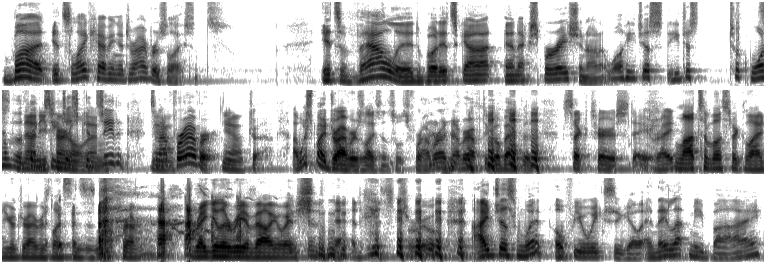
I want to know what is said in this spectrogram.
but it's like having a driver's license it's valid, but it's got an expiration on it. Well, he just he just took one of the things eternal, he just conceded. Then. It's yeah. not forever. Yeah. I wish my driver's license was forever. I'd never have to go back to Secretary of State, right? Lots of us are glad your driver's license is not forever. Regular reevaluation. that is true. I just went a few weeks ago and they let me buy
